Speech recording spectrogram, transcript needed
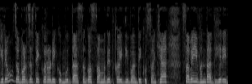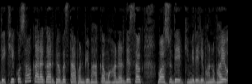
हेर्यौं जबरजस्ती करोड़ीको मुद्दासँग सम्बन्धित कैदीबन्दीको संख्या सबैभन्दा धेरै देखिएको छ कारागार व्यवस्थापन विभागका महानिर्देशक वासुदेव घिमिरेले भन्नुभयो।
